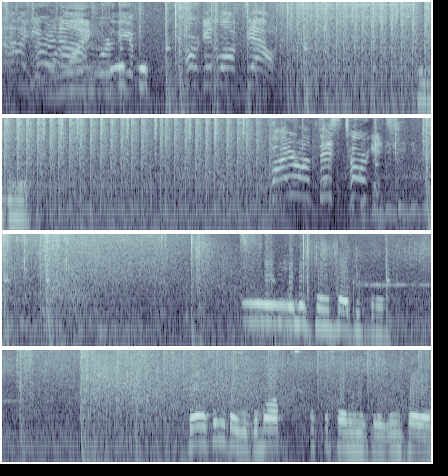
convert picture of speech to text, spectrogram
Ah, eye for an! Worthy of target locked down! Fire on this target! Saya sini tadi gemap, apa kan bisa saya.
